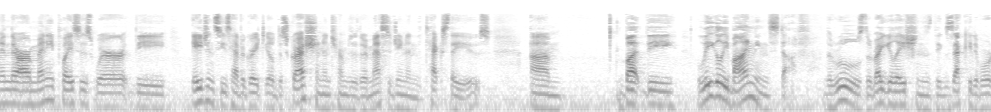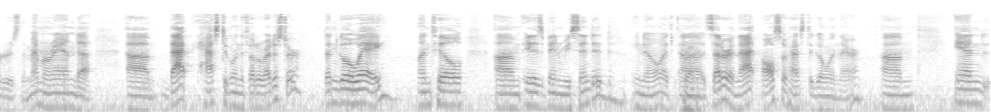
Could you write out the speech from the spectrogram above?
and there are many places where the agencies have a great deal of discretion in terms of their messaging and the text they use. Um, but the legally binding stuff, the rules, the regulations, the executive orders, the memoranda, uh, that has to go in the Federal Register. Doesn't go away until um, it has been rescinded, you know, et, uh, right. et, cetera, and that also has to go in there. Um, and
